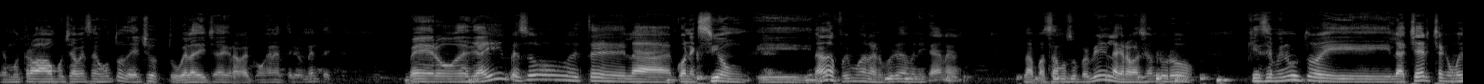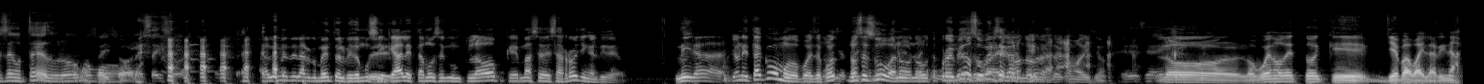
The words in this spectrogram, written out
hemos trabajado muchas veces juntos, de hecho tuve la dicha de grabar con él anteriormente, pero desde ahí empezó este, la conexión y, nada, fuimos a la República Dominicana, la pasamos súper bien, la grabación duró 15 minutos y la chercha, como dicen ustedes, duró como, 6 horas. Háblame del argumento del video musical, estamos en un club, ¿qué más se desarrolla en el video? Mira. Johnny, está cómodo, pues después no, se suba, no, no, prohibido subirse no, lo, lo bueno de esto es que lleva bailarinas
